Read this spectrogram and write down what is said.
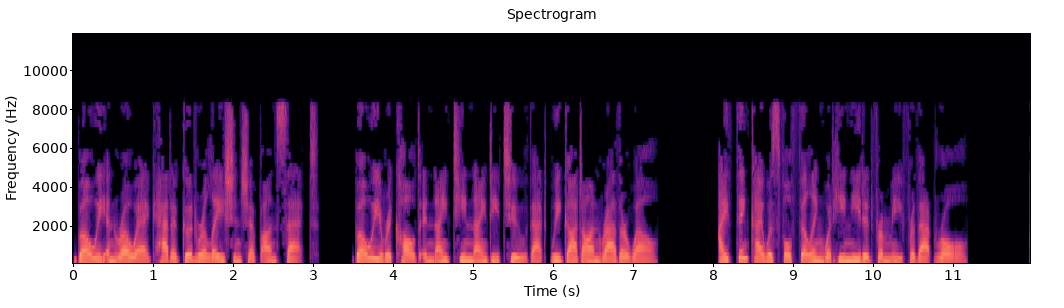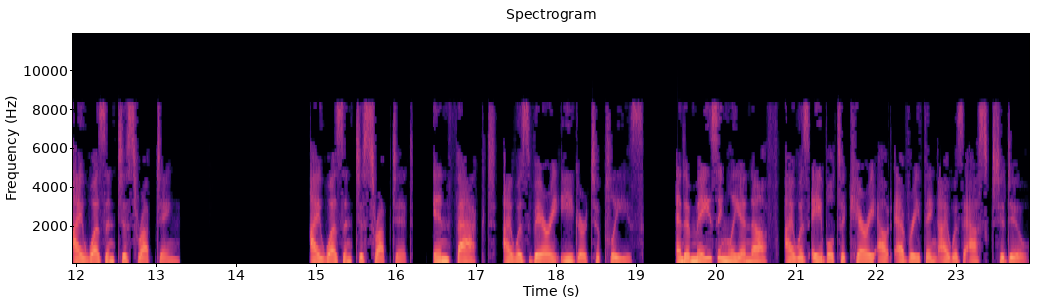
Bowie and Roeg had a good relationship on set. Bowie recalled in 1992 that we got on rather well. I think I was fulfilling what he needed from me for that role. I wasn't disrupting. I wasn't disrupted. In fact, I was very eager to please. And amazingly enough, I was able to carry out everything I was asked to do.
